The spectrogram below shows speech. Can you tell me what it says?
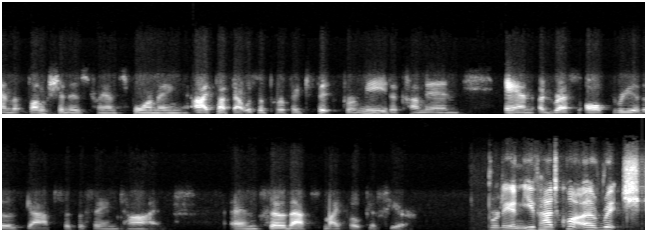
and the function is transforming, I thought that was a perfect fit for me to come in and address all three of those gaps at the same time. And so that's my focus here. Brilliant. You've had quite a rich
